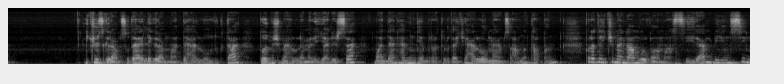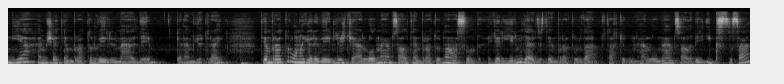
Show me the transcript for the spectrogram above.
200 qram suda 50 qram maddə həll olduqda doymuş məhlul əmələ gəlirsə, maddənin həmin temperaturdakı həll olma əmsalını tapın. Burada iki məqam vurğulamaq istəyirəm. Birincisi, niyə həmişə temperatur verilməlidir? Qələm götürək. Temperatur ona görə verilir ki, həll olma əmsalı temperaturdan asılıdır. Əgər 20 dərəcə temperaturda tutaq ki, bunun həll olma əmsalı bir x-dırsa,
